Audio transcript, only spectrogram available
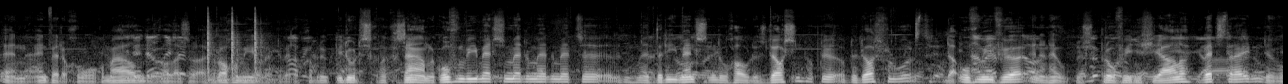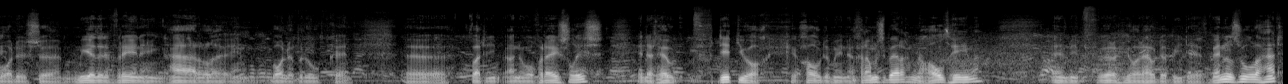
En, het werd ook gewoon gemalen, dus wel als, als roggemeel werd, werd ook gebruikt. Je doet dus gezamenlijk oefen met, met, met, met, eh, met drie mensen. Gaan we dus dorsen op de, op de dorsvloer. Daar oefen we voor. En dan hebben we dus provinciale wedstrijden. Er worden dus eh, meerdere verenigingen, Harelen en Bonnebroek en eh, wat aan Overijssel is. En dat we dit jaar gehouden in de Gramsberg, in Holthemen. En dit vorig jaar hebben we dat bij de Wendelzolen gehad.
